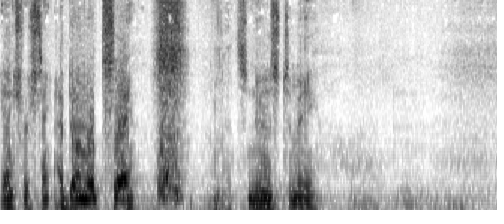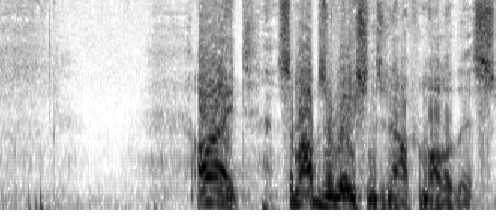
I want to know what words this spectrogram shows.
Interesting. I don't know what to say. That's news to me. All right, some observations now from all of this.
